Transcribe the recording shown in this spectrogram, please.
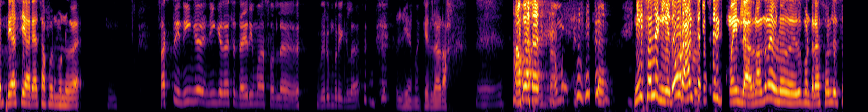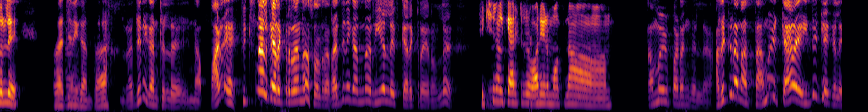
எப்படியாச்சும் யாரையாச்சும் சப்போர்ட் பண்ணுவேன் சக்தி நீங்க நீங்க ஏதாச்சும் தைரியமா சொல்ல விரும்புறீங்களா? எனக்கு இல்லடா. தமிழ் நீ சொல்லு நீ ஏதோ ஒரு ஆன்சர் வச்சிருக்க மைண்ட்ல அதனால தான் இவ்வளவு இது பண்ற? சொல்லு சொல்லு. ரஜினிகாந்தா? ரஜினிகாந்த் இல்ல. நான் பழைய ஃபிக்ஷனல் கேரக்டர் தான் நான் சொல்றேன். ரஜினிகாந்த் தான் ரியல் லைஃப் கேரக்டர் ஆயிரும்ல. ஃபிக்ஷனல் கேரக்டர் வாரியர் மார்க்னா தமிழ் படங்கள்ல. அதுக்கு தான் நான் தமிழ் கே இது கேட்கல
